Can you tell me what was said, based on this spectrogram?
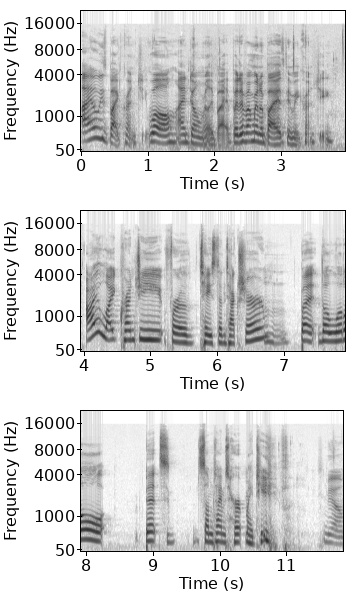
I always buy crunchy. Well, I don't really buy it, but if I'm going to buy it, it's going to be crunchy. I like crunchy for taste and texture, mm-hmm. but the little bits sometimes hurt my teeth, Yeah.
